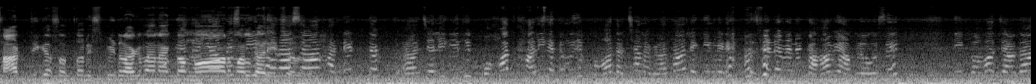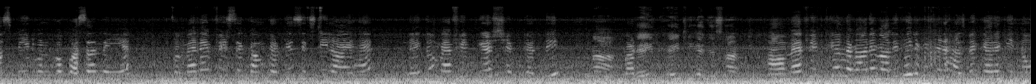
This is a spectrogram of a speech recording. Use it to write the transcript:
ষাট থেকে সত্তর স্পিড রাখবেন একদম मैं यहाँ पे নর্মাল speed গাড়ি थोड़ा सा চলবে हंड्रेड तक अ, चली गई थी बहुत खाली है तो मुझे बहुत अच्छा लग रहा था लेकिन मेरे हस्बैंड ने मैंने कहा भी आप लोगों से कि बहुत ज़्यादा स्पीड उनको पसंद नहीं है तो मैंने फिर से कम करके सिक्सटी लाए हैं नहीं तो मैं फिफ्थ गियर शिफ्ट करती না But- এই এই ঠিক আছে ষাট हाँ मैं फिफ्थ गियर लगाने वाली थी लेकिन मेरे हस्बैंड कह रहे कि नो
